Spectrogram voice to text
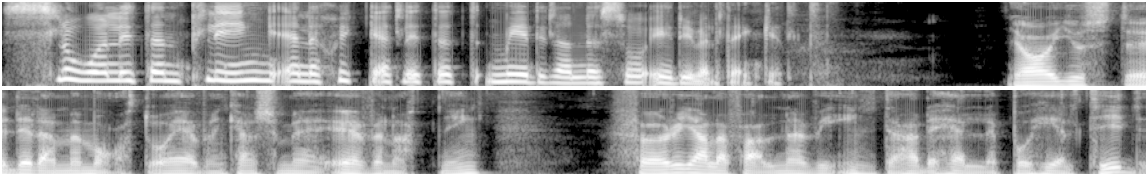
slå en liten pling eller skicka ett litet meddelande så är det väldigt enkelt. Ja, just eh, det där med mat och även kanske med övernattning. För i alla fall när vi inte hade heller på heltid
